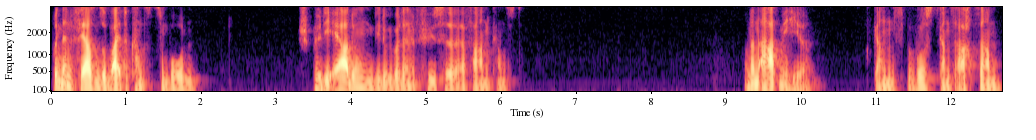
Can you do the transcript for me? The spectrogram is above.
Bring deine Fersen so weit du kannst zum Boden. Spür die Erdung, die du über deine Füße erfahren kannst. Und dann atme hier, ganz bewusst, ganz achtsam.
